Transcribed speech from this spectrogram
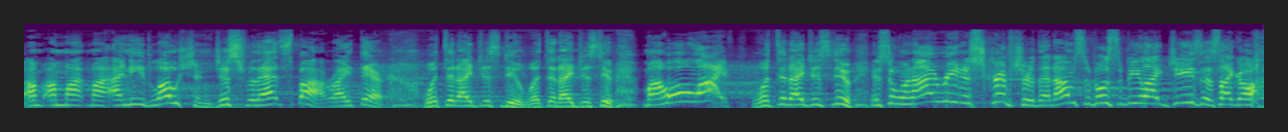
My, my, I need lotion just for that spot right there. What did I just do? What did I just do? My whole life, what did I just do? And so when I read a scripture that I'm supposed to be like Jesus, I go,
